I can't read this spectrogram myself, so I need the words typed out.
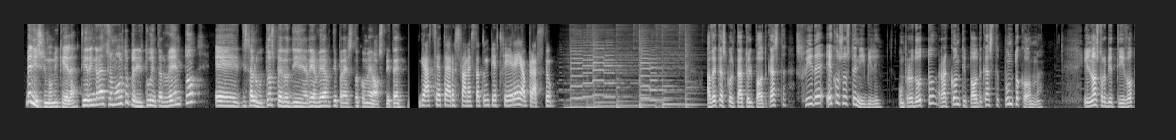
Benissimo Michela, ti ringrazio molto per il tuo intervento e ti saluto, spero di riaverti presto come ospite. Grazie a te Rossana, è stato un piacere e a presto. Avete ascoltato il podcast Sfide ecosostenibili, un prodotto raccontipodcast.com. Il nostro obiettivo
